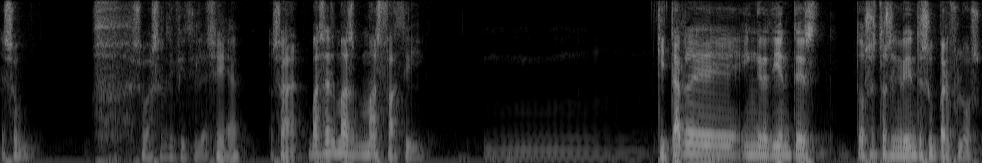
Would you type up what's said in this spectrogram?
eso eso va a ser difícil, ¿eh? Sí, ¿eh? O sea, va a ser más, más fácil quitarle ingredientes, todos estos ingredientes superfluos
